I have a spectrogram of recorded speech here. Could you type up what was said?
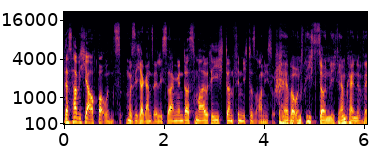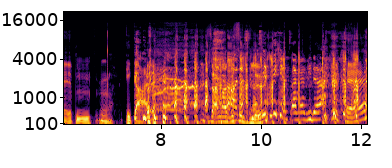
das habe ich ja auch bei uns, muss ich ja ganz ehrlich sagen. Wenn das mal riecht, dann finde ich das auch nicht so schön. Äh, bei uns riecht's doch nicht, wir haben keine Welpen. Hm, egal. Sag mal, bist das du blöd? interessiert mich jetzt aber wieder. Hä?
